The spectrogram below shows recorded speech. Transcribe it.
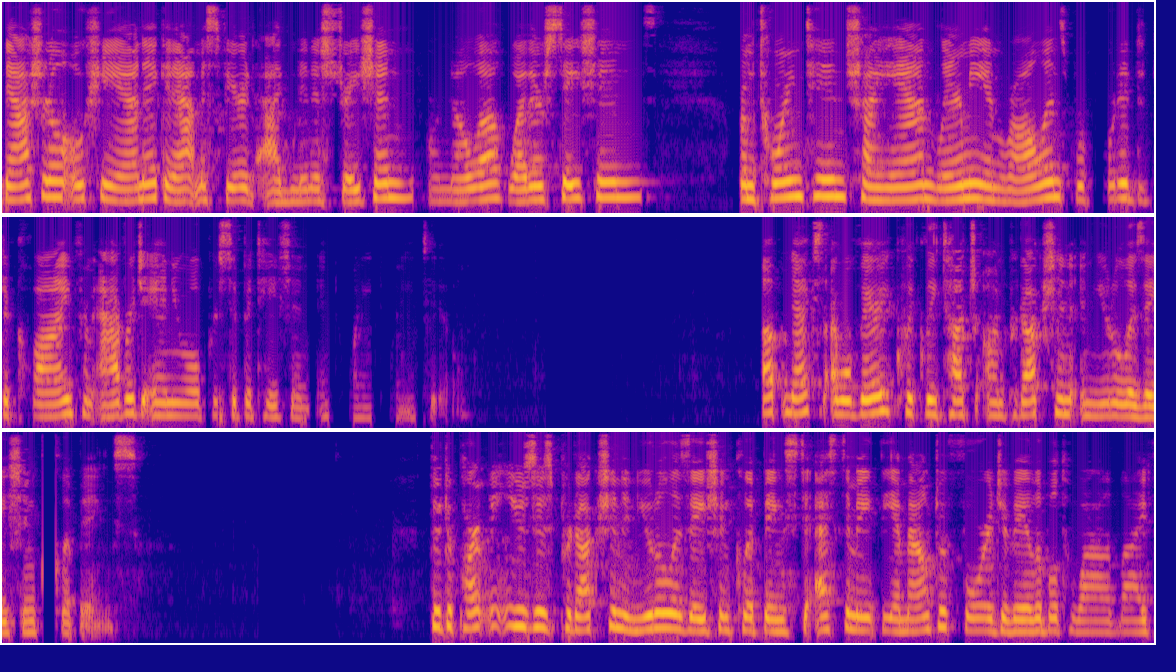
National Oceanic and Atmospheric Administration, or NOAA, weather stations from Torrington, Cheyenne, Laramie, and Rawlins reported a decline from average annual precipitation in 2022. Up next, I will very quickly touch on production and utilization clippings. The department uses production and utilization clippings to estimate the amount of forage available to wildlife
